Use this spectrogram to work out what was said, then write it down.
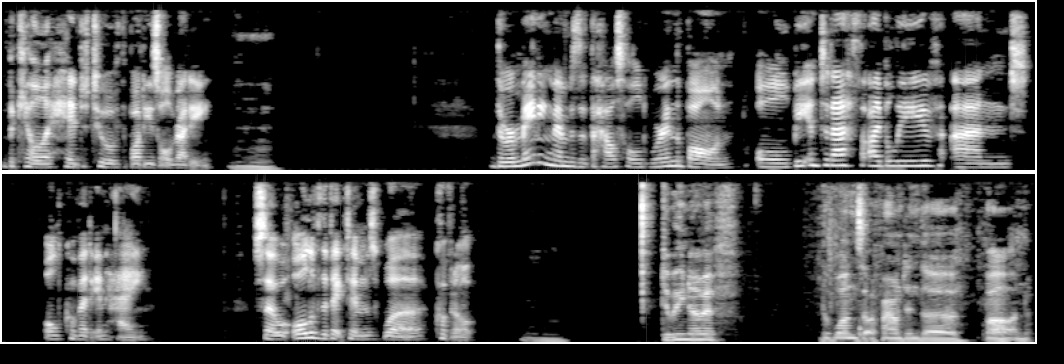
the killer hid two of the bodies already. Mm. The remaining members of the household were in the barn, all beaten to death, I believe, and all covered in hay. So all of the victims were covered up. Mm. Do we know if the ones that were found in the barn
